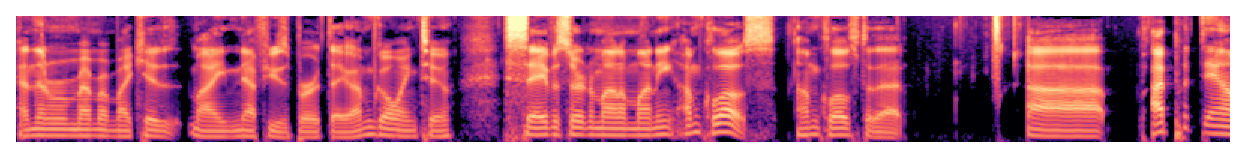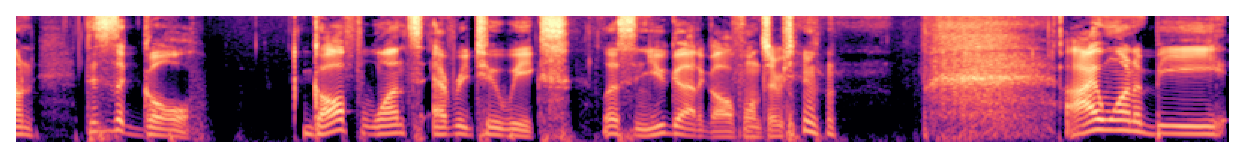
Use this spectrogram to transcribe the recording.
And then remember my kid, my nephew's birthday. I'm going to save a certain amount of money. I'm close. I'm close to that. Uh, I put down. This is a goal. Golf once every two weeks. Listen, you got to golf once every. I want to be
